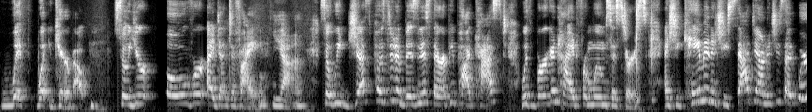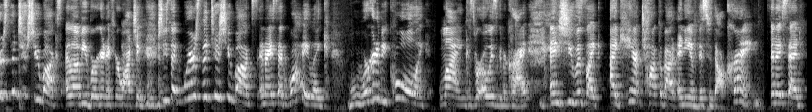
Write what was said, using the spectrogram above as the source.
with what you care about. So you're over identifying. Yeah. So we just posted a business therapy podcast with Bergen Hyde from Womb Sisters. And she came in and she sat down and she said, Where's the tissue box? I love you, Bergen, if you're watching. She said, Where's the tissue box? And I said, Why? Like, we're gonna be cool, like lying, because we're always gonna cry. And she was like, I can't talk about any of this without crying. And I said,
